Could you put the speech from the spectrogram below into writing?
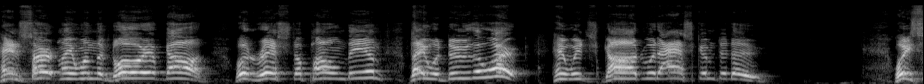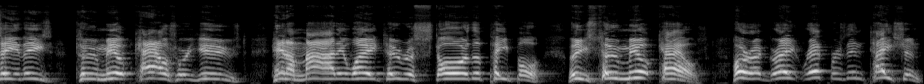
And certainly, when the glory of God would rest upon them, they would do the work in which God would ask them to do. We see these two milk cows were used in a mighty way to restore the people. These two milk cows are a great representation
